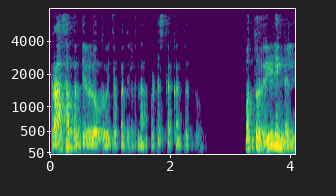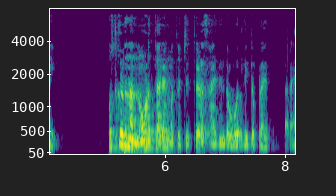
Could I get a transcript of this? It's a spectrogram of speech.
ಪ್ರಾಸ ಪದ್ಯಗಳು, ಕವಿತೆ ಪದ್ಯಗಳನ್ನ ಪಠಿಸ್ತಕ್ಕಂಥದ್ದು, ಮತ್ತು ರೀಡಿಂಗ್ ಅಲ್ಲಿ ಪುಸ್ತಕಗಳನ್ನ ನೋಡ್ತಾರೆ ಮತ್ತು ಚಿತ್ರಗಳ ಸಹಾಯದಿಂದ ಓದಲಿಕ್ಕೆ ಪ್ರಯತ್ನಿಸ್ತಾರೆ.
